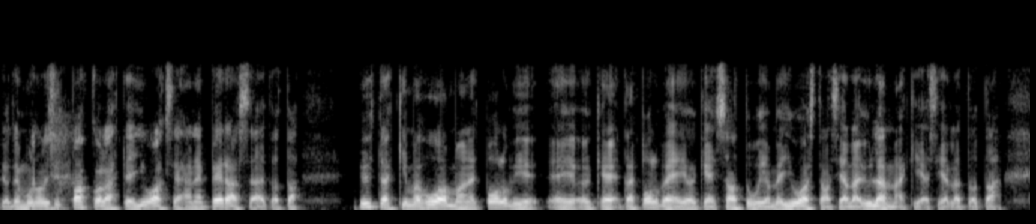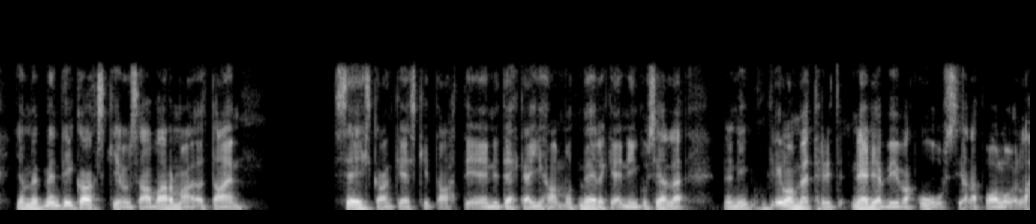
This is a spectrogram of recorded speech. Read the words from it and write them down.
joten mun oli sitten pakko lähteä juoksemaan hänen perässään. Tota, yhtäkkiä mä huomaan, että polvi ei oikein, tai polve ei oikein satu ja me juostaan siellä ylämäkiä siellä tota, ja me mentiin kaksi kilsaa varmaan jotain seiskan keskitahtiin, ei nyt ehkä ihan, mutta melkein niin kuin siellä ne niin kuin kilometrit 4-6 siellä poluilla,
